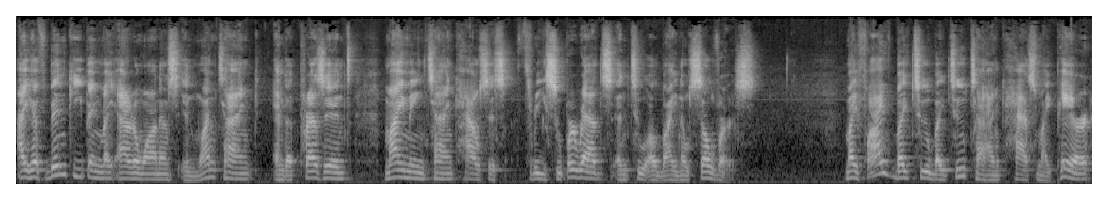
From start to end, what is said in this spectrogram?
I have been keeping my arowanas in one tank and at present my main tank houses three super reds and two albino silvers. My 5x2x2 tank has my pair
